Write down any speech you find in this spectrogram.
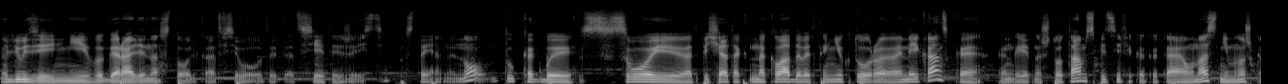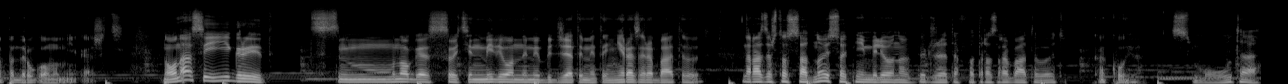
люди не выгорали настолько от всего вот этой, от всей этой жести постоянно. Но тут как бы свой отпечаток накладывает конъюнктура американская, конкретно, что там специфика какая, у нас немножко по-другому, мне кажется. Но у нас и игры с много сотен миллионными бюджетами-то не разрабатывают. Разве что с одной сотней миллионов бюджетов вот разрабатывают. Какую? Смута,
